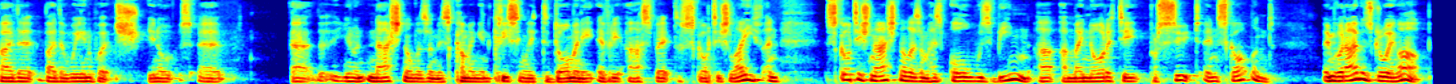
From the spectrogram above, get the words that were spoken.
by the by the way in which you know. Uh, uh, you know, nationalism is coming increasingly to dominate every aspect of Scottish life, and Scottish nationalism has always been a, a minority pursuit in Scotland. I mean, when I was growing up,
